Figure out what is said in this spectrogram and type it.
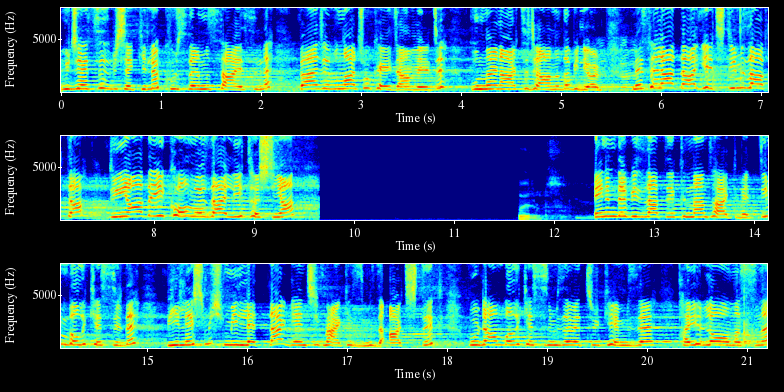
ücretsiz bir şekilde kurslarımız sayesinde. Bence bunlar çok heyecan verici. Bunların artacağını da biliyorum. Mesela daha geçtiğimiz hafta dünyada ilk olma özelliği taşıyan Buyurunuz. Benim de bizzat yakından takip ettiğim Balıkesir'de Birleşmiş Milletler Gençlik Merkezimizi açtık. Buradan Balıkesir'imize ve Türkiye'mize hayırlı olmasını,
